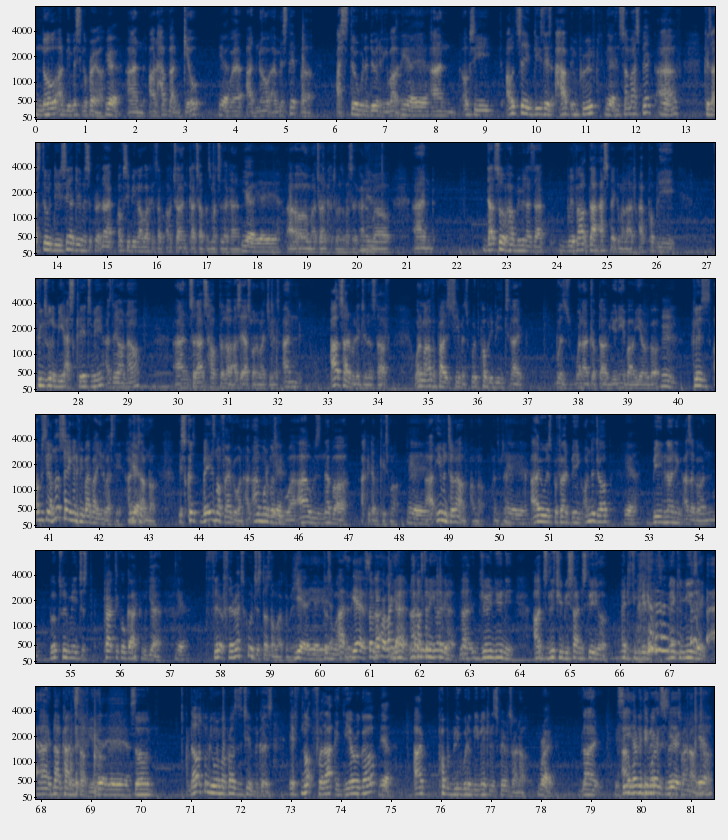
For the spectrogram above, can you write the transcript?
know I'd be missing a prayer, Yeah. and I'd have that guilt Yeah. where I'd know I missed it, but I still wouldn't do anything about it. Yeah. Yeah. And obviously, I would say these days I have improved Yeah. in some aspect. I Yeah. have. Because I still do, say I do miss a prayer, like obviously being at work and stuff, I'll try and catch up as much as I can. Yeah. Yeah. Yeah. Yeah. At home, I try and catch up as much as I can as well. And that sort of helped me realize that without that aspect of my life, I probably, things wouldn't be as clear to me as they are now. And so that's helped a lot. I say that's one of my achievements. And outside of religion and stuff, one of my other proudest achievements would probably be to like, was when I dropped out of uni about a year ago. Mm. Because obviously, I'm not saying anything bad about university. Hundred percent, I'm not. It's because, but it's not for everyone, and I'm one of those Yeah. people where I was never academically smart. Yeah. Yeah. Uh, even till now, I'm not. Hundred Yeah. percent. Yeah. I always preferred being on the job, Yeah. being learning as I go, and books with me just Practical guy. yeah. Yeah. The- theoretical just does not work with me. Yeah. Yeah. It Yeah. doesn't yeah. work. With me. yeah. Some people are like yeah, that. like I was telling you earlier, like during uni, I'd literally be sat in the studio editing videos, making music, like that kind of stuff, you know. Yeah. Yeah. Yeah. So that was probably one of my proudest achievements because if not for that a year ago, Yeah. I probably wouldn't be making this appearance right now. Right. Like You see, I everything works. Yeah. right now. yeah. You know?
